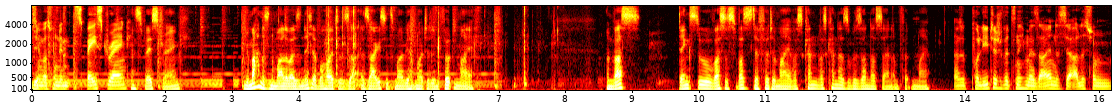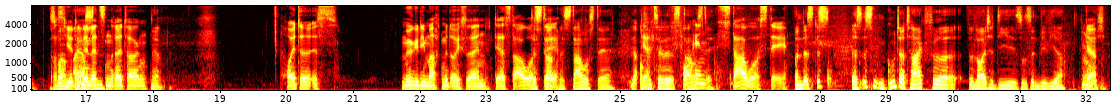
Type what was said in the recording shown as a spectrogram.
bisschen was von dem Space Drank. Space Drank. Wir machen das normalerweise nicht, aber heute sa sage ich es jetzt mal, wir haben heute den 4. Mai. Und was denkst du, was ist, was ist der 4. Mai? Was kann, was kann da so besonders sein am 4. Mai? Also politisch wird es nicht mehr sein. Das ist ja alles schon Das passiert in den letzten drei Tagen. Ja. Heute ist, möge die Macht mit euch sein, der Star Der Wars Star, Day. der Star Wars Day. Der Der offizielle Star Wars Day. Star Wars Day. Und es ist, es ist ein guter Tag für Leute, die so sind wie wir, Ja. ich.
